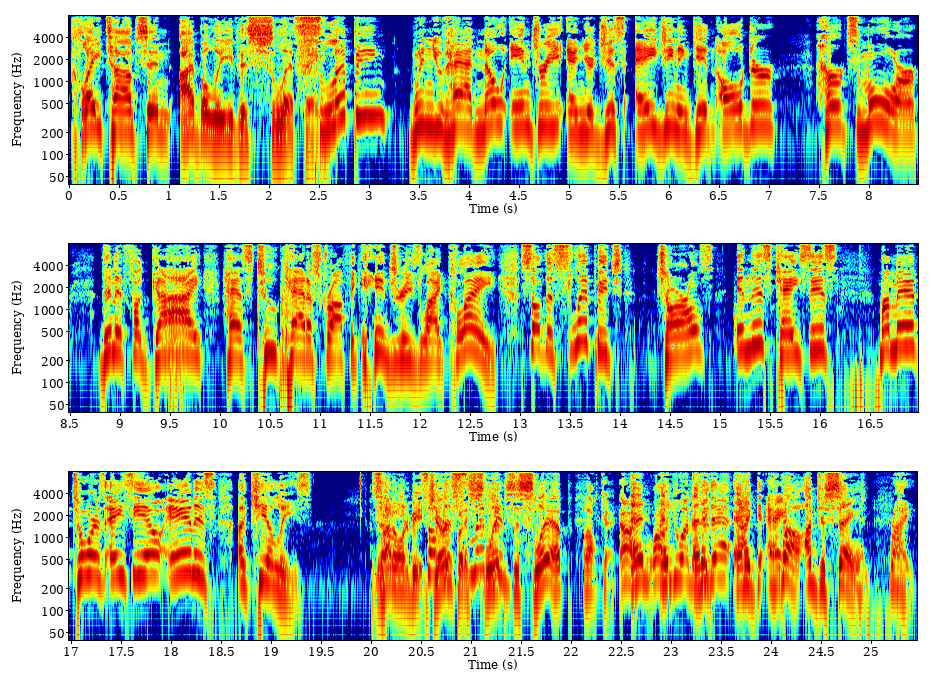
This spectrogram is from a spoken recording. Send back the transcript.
Klay Thompson, I believe, is slipping? slipping when you've had no injury and you're just aging and getting older hurts more than if a guy has two catastrophic injuries like Klay. So the slippage, Charles, in this case is my man tore his ACL and his Achilles. I, mean, I don't want to be a so jerk, but a slip's a slip. Okay. All right. Well, you want to do that? and I a- hey. well, I'm just saying. Right.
